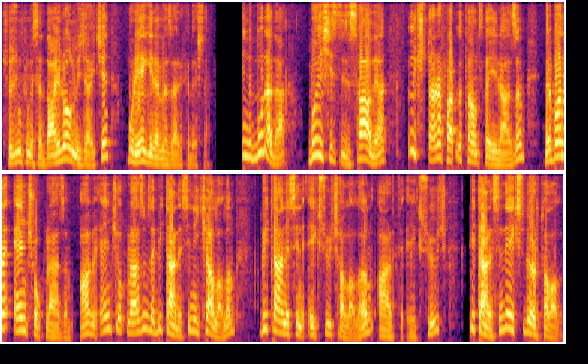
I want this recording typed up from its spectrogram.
çözüm kümesine dahil olmayacağı için buraya giremez arkadaşlar. Şimdi buna da bu eşitsizliği sağlayan 3 tane farklı tam sayı lazım. Ve bana en çok lazım. Abi en çok lazımsa bir tanesini 2 alalım. Bir tanesini eksi 3 alalım. Artı eksi 3. Bir tanesini de eksi 4 alalım.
